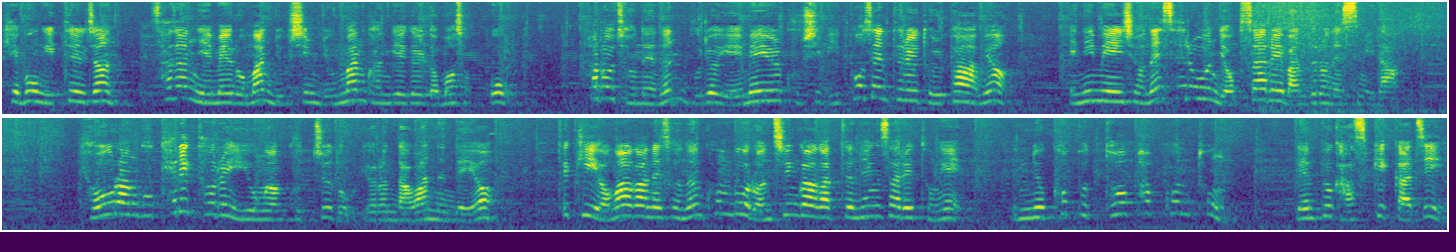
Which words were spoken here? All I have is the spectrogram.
개봉 이틀 전 사전 예매로만 66만 관객을 넘어섰고 하루 전에는 무려 예매율 92%를 돌파하며 애니메이션의 새로운 역사를 만들어냈습니다. 겨울왕국 캐릭터를 이용한 굿즈도 여럿 나왔는데요. 특히 영화관에서는 콤보 런칭과 같은 행사를 통해 음료 컵부터 팝콘 통, 램프 가습기까지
